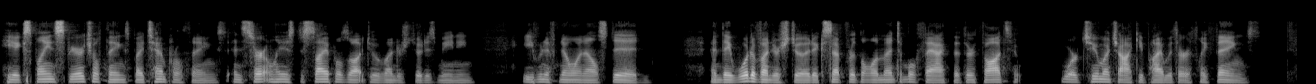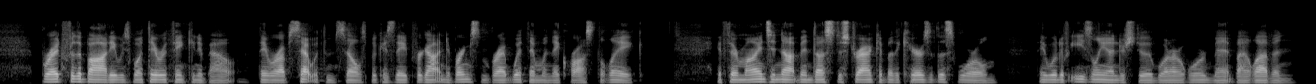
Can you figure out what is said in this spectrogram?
He explained spiritual things by temporal things, and certainly his disciples ought to have understood his meaning, even if no one else did. And they would have understood, except for the lamentable fact that their thoughts were too much occupied with earthly things. Bread for the body was what they were thinking about. They were upset with themselves because they had forgotten to bring some bread with them when they crossed the lake. If their minds had not been thus distracted by the cares of this world, they would have easily understood what our Lord meant by leaven.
